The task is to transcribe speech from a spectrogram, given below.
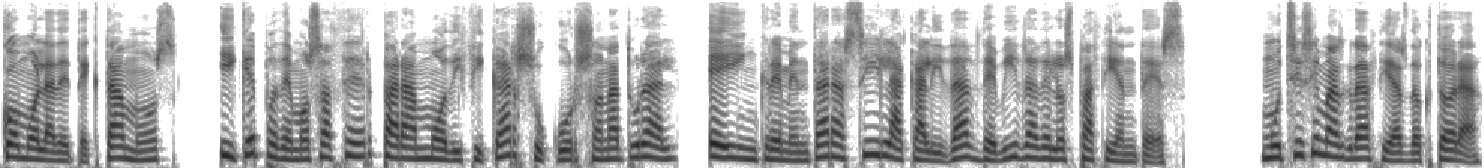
cómo la detectamos, y qué podemos hacer para modificar su curso natural e incrementar así la calidad de vida de los pacientes. Muchísimas gracias, doctora.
